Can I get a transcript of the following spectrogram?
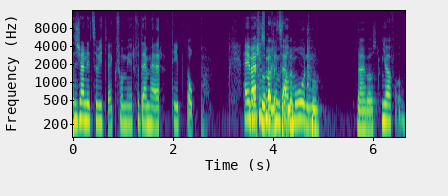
Es ist auch nicht so weit weg von mir, von dem her tipptopp. Hey, weißt du, was mache ich im Fall morgen? Cool. Nein, was? Ja, voll.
